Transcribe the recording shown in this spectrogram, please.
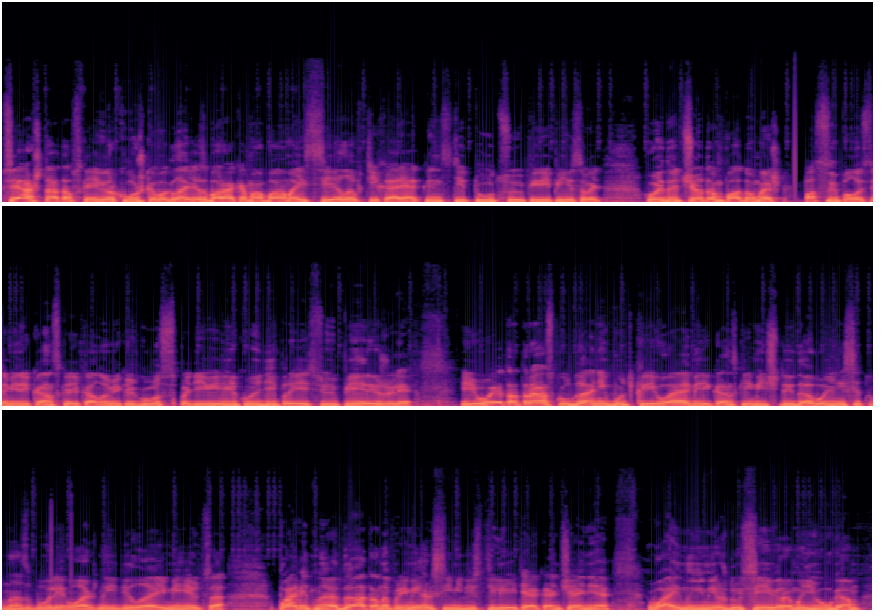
Вся штатовская верхушка во главе с Бараком Обамой села втихаря Конституцию переписывать. Ой, да что там подумаешь, посыпалась американская экономика, господи, Великую депрессию пережили. И в этот раз куда-нибудь кривая американской мечты да вынесет, у нас более важные дела имеются. Памятная дата, например, 70-летие окончания войны между Севером и Югом –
